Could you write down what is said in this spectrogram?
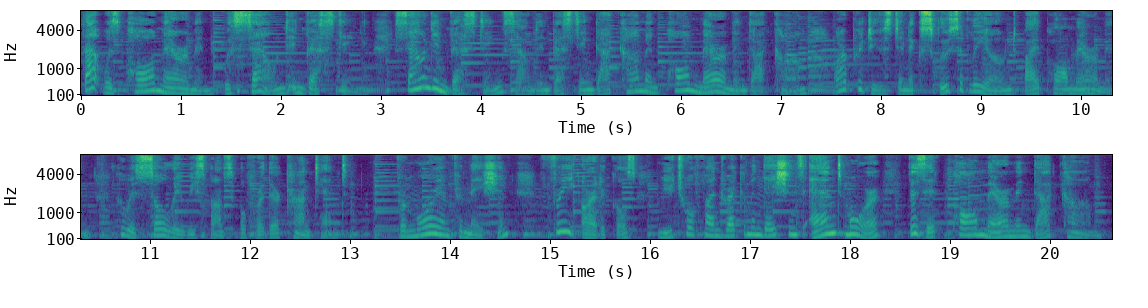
That was Paul Merriman with Sound Investing. Sound Investing, soundinvesting.com, and paulmerriman.com are produced and exclusively owned by Paul Merriman, who is solely responsible for their content. For more information, free articles, mutual fund recommendations, and more, visit paulmerriman.com.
